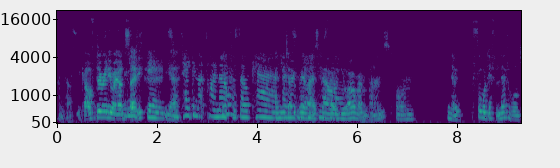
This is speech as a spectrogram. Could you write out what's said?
fantastic after anyway. I'd say, Lifted. Yeah. You've taken that time out Yeah. for self care. and you don't realise how yourself. you are unbalanced on, you know, four different levels.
